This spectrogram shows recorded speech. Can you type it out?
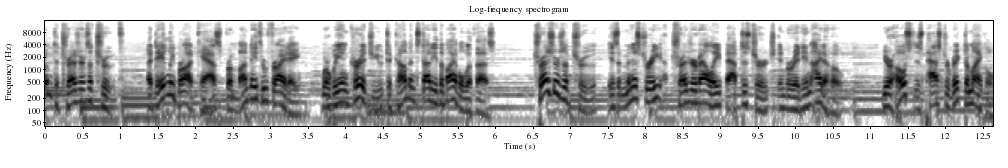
Welcome to Treasures of Truth, a daily broadcast from Monday through Friday, where we encourage you to come and study the Bible with us. Treasures of Truth is a ministry of Treasure Valley Baptist Church in Meridian, Idaho. Your host is Pastor Rick DeMichael.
